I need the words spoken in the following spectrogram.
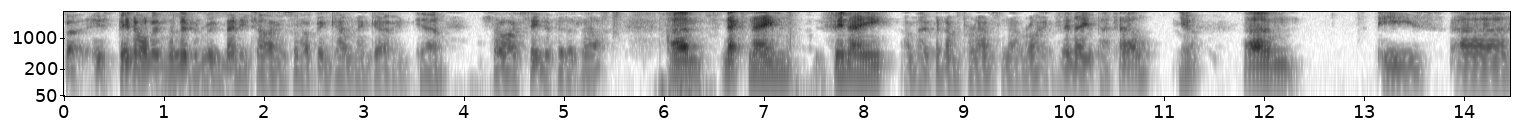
but it's been on in the living room many times when I've been coming and going. Yeah. So I've seen a bit of that. Um, next name, Vinay. I'm hoping I'm pronouncing that right. Vinay Patel. Yeah. Um, he's uh,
